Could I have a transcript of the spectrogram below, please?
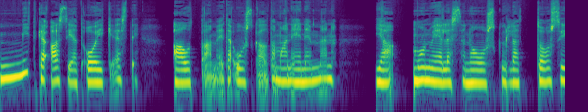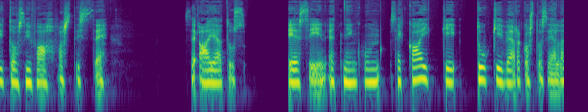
mitkä asiat oikeasti auttaa meitä uskaltamaan enemmän. Ja mun mielessä nousi kyllä tosi, tosi vahvasti se, se ajatus esiin, että niin kuin se kaikki tukiverkosto siellä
